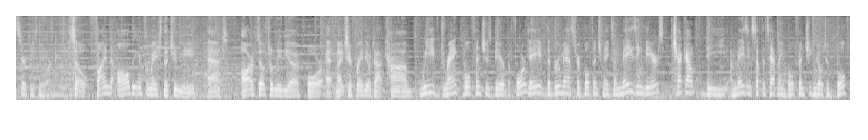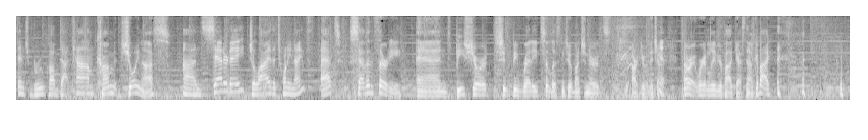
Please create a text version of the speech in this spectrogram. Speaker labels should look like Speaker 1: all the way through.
Speaker 1: Syracuse, New York.
Speaker 2: So find all the information that you need at our social media or at nightshiftradio.com.
Speaker 1: We've drank Bullfinch's beer before. Dave, the brewmaster at Bullfinch, makes amazing beers. Check out the amazing stuff that's happening in Bullfinch. You can go to bullfinchbrewpub.com
Speaker 2: Come join us
Speaker 1: on Saturday, July the 29th.
Speaker 2: at 7:30 and be sure to be ready to listen to a bunch of nerds argue with each other. All right, we're going to leave your podcast now. Goodbye.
